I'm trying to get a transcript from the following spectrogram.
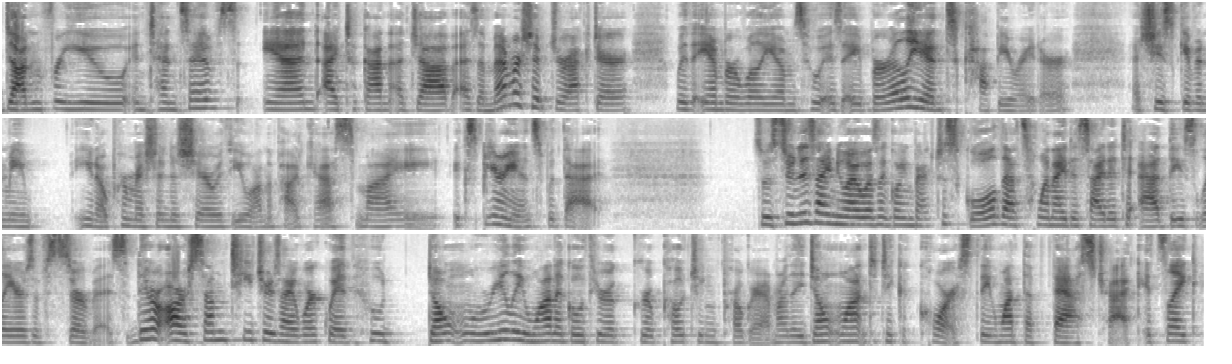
done for you intensives, and I took on a job as a membership director with Amber Williams, who is a brilliant copywriter. And she's given me you know, permission to share with you on the podcast my experience with that. So as soon as I knew I wasn't going back to school, that's when I decided to add these layers of service. There are some teachers I work with who don't really want to go through a group coaching program or they don't want to take a course. They want the fast track. It's like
